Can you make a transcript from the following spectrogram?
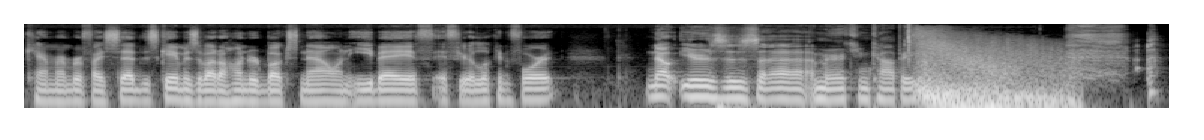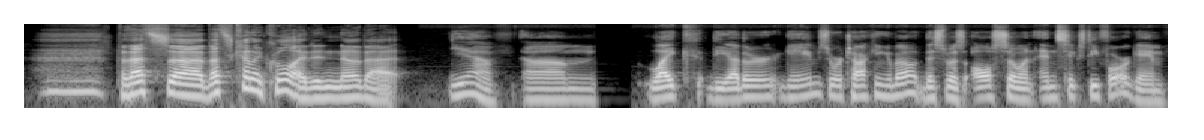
Can't remember if I said this game is about a hundred bucks now on eBay if, if you're looking for it. No, yours is uh, American copy. but that's uh, that's kind of cool. I didn't know that. Yeah. Um, like the other games we're talking about, this was also an N64 game.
